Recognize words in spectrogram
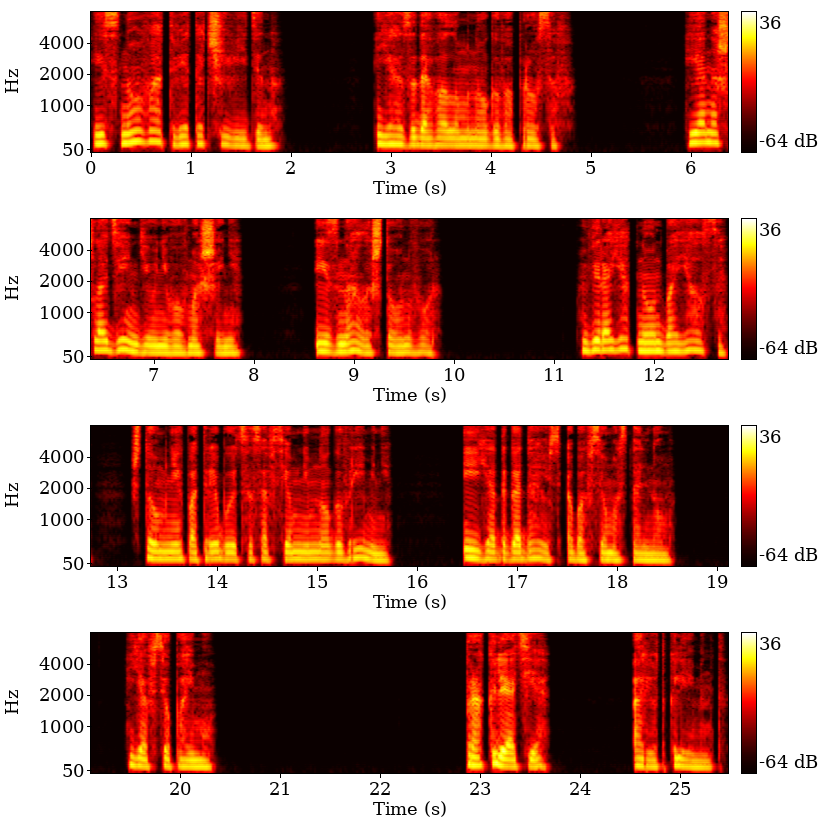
И снова ответ очевиден. Я задавала много вопросов. Я нашла деньги у него в машине и знала, что он вор. Вероятно, он боялся, что мне потребуется совсем немного времени, и я догадаюсь обо всем остальном. Я все пойму. «Проклятие!» — орёт Клемент.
